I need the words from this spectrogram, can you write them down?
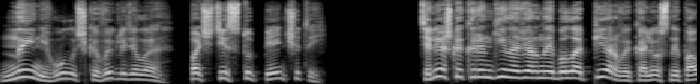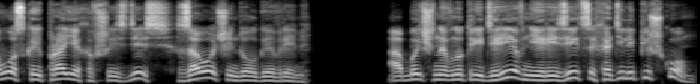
Ныне улочка выглядела почти ступенчатой. Тележка Коренги, наверное, была первой колесной повозкой, проехавшей здесь за очень долгое время. Обычно внутри деревни резейцы ходили пешком.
